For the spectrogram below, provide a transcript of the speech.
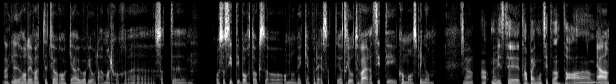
Nej. Nu har det varit två raka oavgjorda matcher. eh, Så att, eh, och så City borta också om någon vecka på det. Så att jag tror tyvärr att City kommer att springa om. Ja. Ja, men hvis de tar poeng mot City, da, da Ja,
